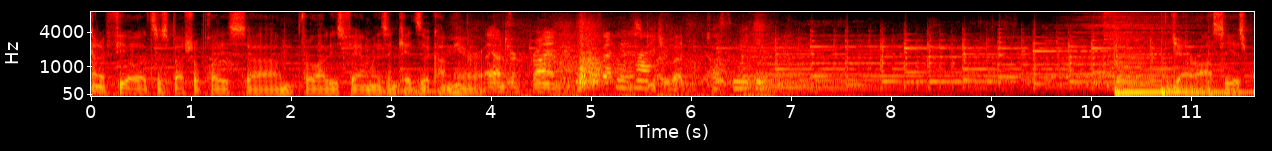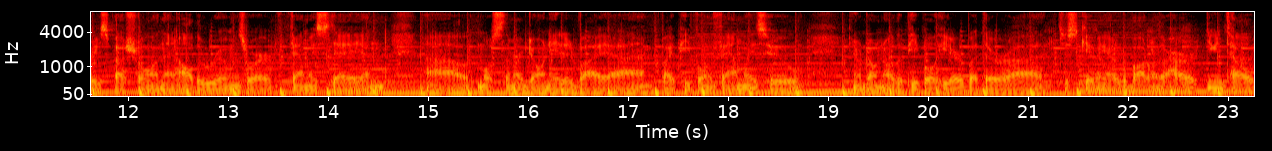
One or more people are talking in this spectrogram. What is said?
kind of feel it's a special place um, for a lot of these families and kids that come here. Hi, Hunter. Ryan. Nice to meet you, bud. Nice to meet you. The generosity is pretty special, and then all the rooms where families stay, and uh, most of them are donated by uh, by people and families who, you know, don't know the people here, but they're uh, just giving out of the bottom of their heart. You can tell,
